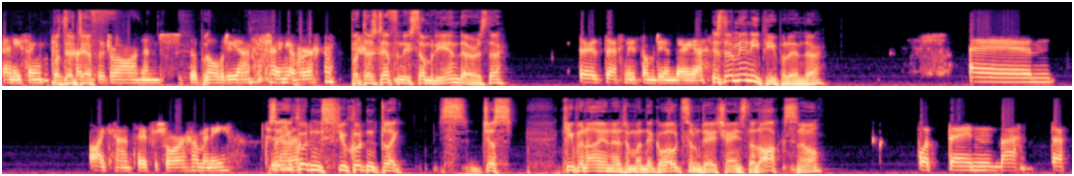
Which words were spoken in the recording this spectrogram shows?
anything. But they're def- are drawn and there's nobody answering ever. But there's definitely somebody in there, is there? there's definitely somebody in there, yeah. Is there many people in there? Um, I can't say for sure how many. So you honest. couldn't, you couldn't like s- just keep an eye on it, and when they go out someday, change the locks. No. But then that that's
